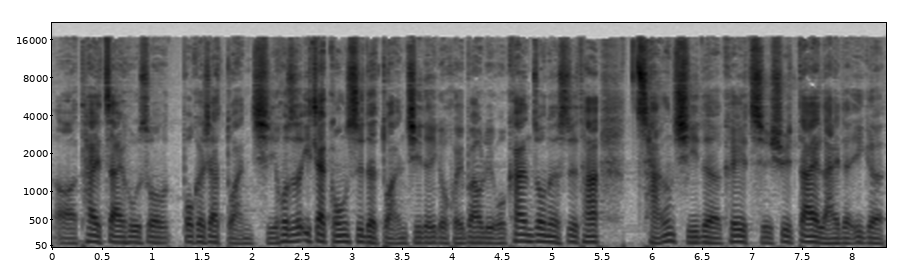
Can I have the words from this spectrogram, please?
呃，太在乎说博客下短期或者是一家公司的短期的一个回报率。我看中的是它长期的可以持续带来的一个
